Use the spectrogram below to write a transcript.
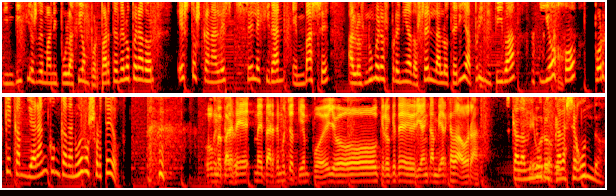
indicios de manipulación por parte del operador, estos canales se elegirán en base a los números premiados en la lotería primitiva y ojo, porque cambiarán con cada nuevo sorteo. Uh, me, parece, me parece mucho tiempo, ¿eh? Yo creo que te deberían cambiar cada hora. Cada Seguro minuto, que- cada segundo.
